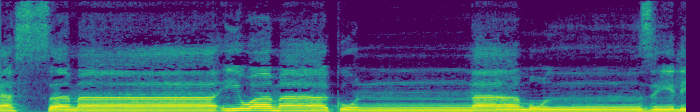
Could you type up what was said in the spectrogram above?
السماء وما كنا منزلين.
